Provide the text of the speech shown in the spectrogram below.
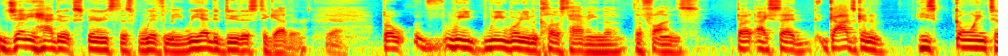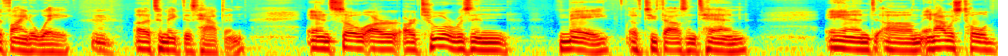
Jenny had to experience this with me. We had to do this together. Yeah. But we we weren't even close to having the the funds. But I said, God's gonna, He's going to find a way uh, to make this happen. And so our our tour was in May of 2010, and um, and I was told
